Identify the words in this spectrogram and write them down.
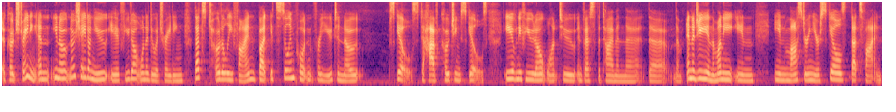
a coach training. And you know, no shade on you if you don't want to do a training. That's totally fine, but it's still important for you to know skills, to have coaching skills, even if you don't want to invest the time and the the, the energy and the money in in mastering your skills, that's fine.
